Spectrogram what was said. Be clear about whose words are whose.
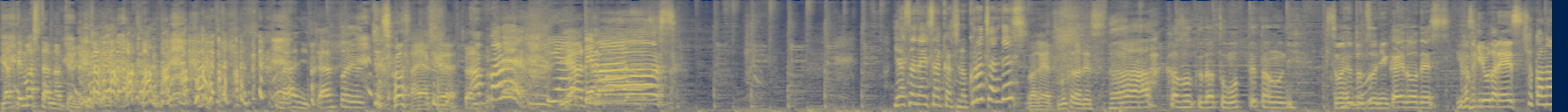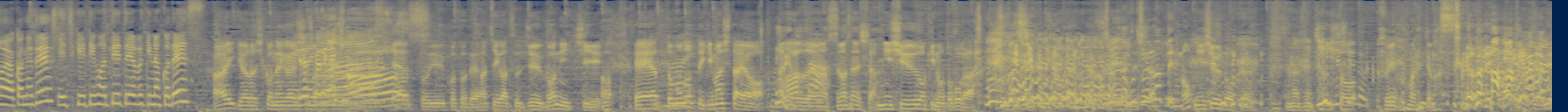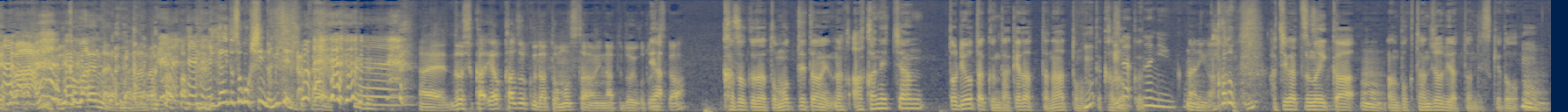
Speaker 1: やってましたになっちゃうじゃん
Speaker 2: 何ちゃんと言っちゃう
Speaker 1: 早く。
Speaker 3: あっぱれ
Speaker 4: やってます。
Speaker 3: 安田大サーカスのクロちゃんです。
Speaker 1: 我が家坪倉です。
Speaker 2: ああ家族だと思ってたのに。キスマイフットツー二階堂です？
Speaker 5: 岩崎亮太です。
Speaker 4: 坂上茜です。
Speaker 6: HKT48 矢吹奈子です。
Speaker 1: はいよろしくお願いします。
Speaker 4: よろしくお願いし
Speaker 1: ます。ということで8月15日。
Speaker 2: あ、
Speaker 1: えー、やっと戻ってきましたよ、
Speaker 2: ありがとうございます。すいませんでした。
Speaker 1: 二週おきの男が。
Speaker 3: それが普通になってんの
Speaker 1: 二週道くん。
Speaker 2: すいません。ちゃんと振り込まれてます。
Speaker 1: 振り込まれんなよお前。
Speaker 3: 意外とそこきちんと見てんだ。
Speaker 1: はいどうしかいや家族だと思ってたのになってどういうことですか？
Speaker 2: 家族だと思ってたのになんかあかねちゃんとりょうたくんだけだったなと思って家
Speaker 6: な
Speaker 2: 族
Speaker 6: 何が？
Speaker 1: 何が？
Speaker 3: 家族
Speaker 2: ？8月6日、
Speaker 1: うん。
Speaker 2: あの僕誕生日だったんですけど、
Speaker 1: うん。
